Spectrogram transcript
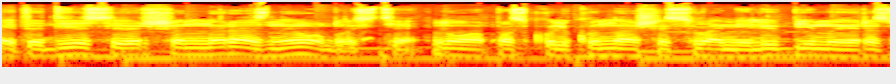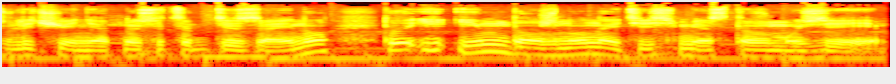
Это две совершенно разные области. Ну а поскольку наши с вами любимые развлечения относятся к дизайну, то и им должно найтись место в музее.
